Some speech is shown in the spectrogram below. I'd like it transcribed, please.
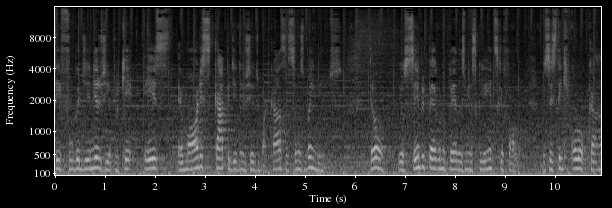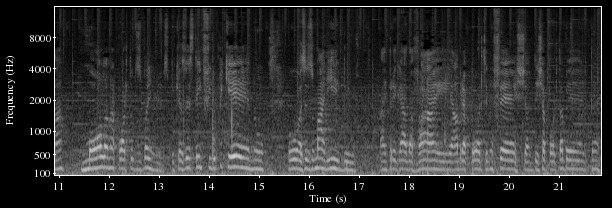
ter fuga de energia, porque esse é o maior escape de energia de uma casa são os banheiros. Então, eu sempre pego no pé das minhas clientes que eu falo, vocês têm que colocar mola na porta dos banheiros, porque às vezes tem filho pequeno, ou às vezes o marido a empregada vai, abre a porta e não fecha, deixa a porta aberta.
